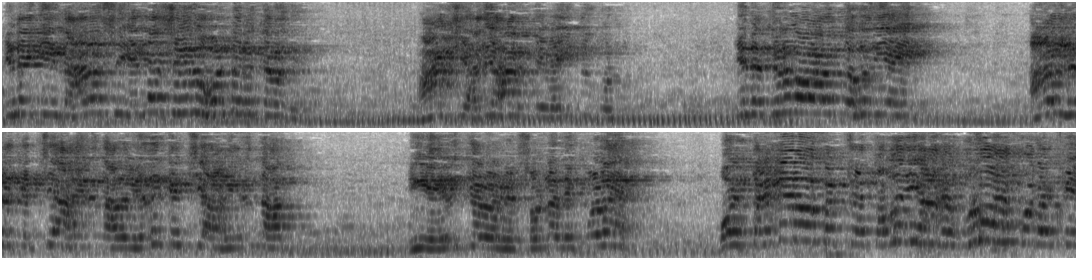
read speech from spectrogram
இன்னைக்கு இந்த அரசு என்ன செய்து கொண்டிருக்கிறது? ஆட்சி அதிகாரத்தை வைத்துக் கொண்டு. இந்த திருமாவளம் தொகுதியை ஆளுநர் கட்சியாக இருந்தாலும் எதிர்கட்சியாக இருந்தால் இங்க இருக்கிறவர்கள் சொன்னதை போல ஒரு தன்னிறைவு பெற்ற தொகுதியாக உருவாக்குவதற்கு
